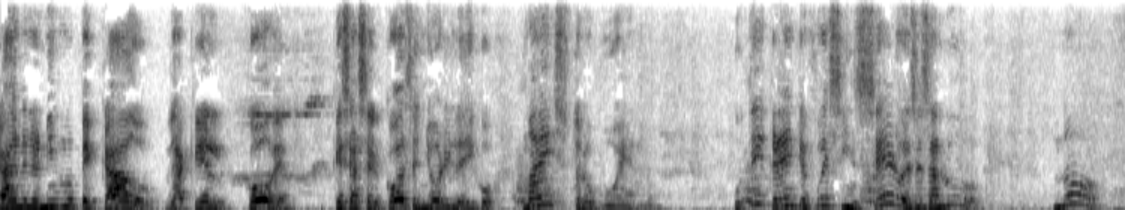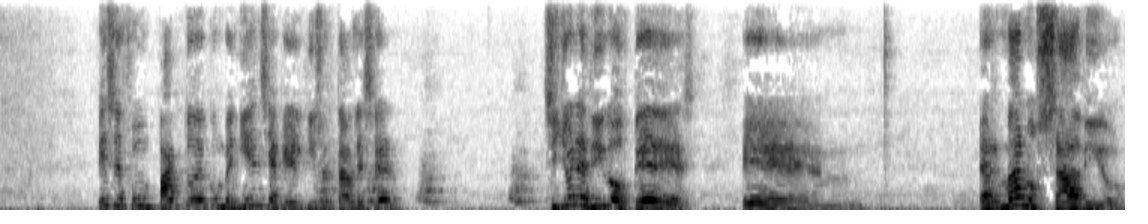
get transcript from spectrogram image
caen en el mismo pecado de aquel joven que se acercó al Señor y le dijo, Maestro bueno, ¿ustedes creen que fue sincero ese saludo? No. Ese fue un pacto de conveniencia que él quiso establecer. Si yo les digo a ustedes, eh, hermano sabio,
